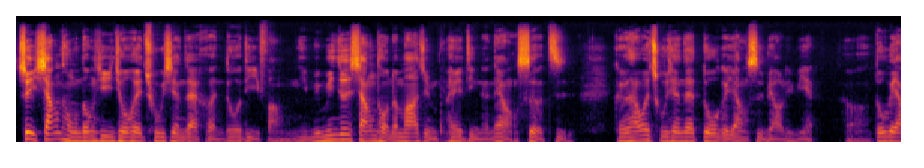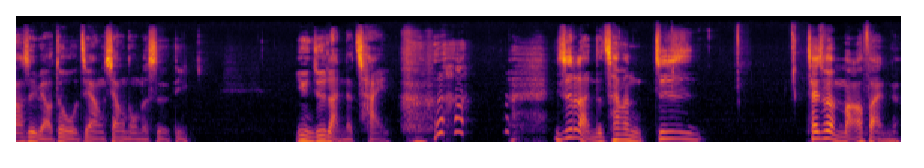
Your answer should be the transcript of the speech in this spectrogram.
所以相同东西就会出现在很多地方。你明明就是相同的 margin padding 的那种设置，可是它会出现在多个样式表里面啊，多个样式表都有这样相同的设定，因为你就是懒得拆，你是懒得拆，就是拆出来很麻烦的。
